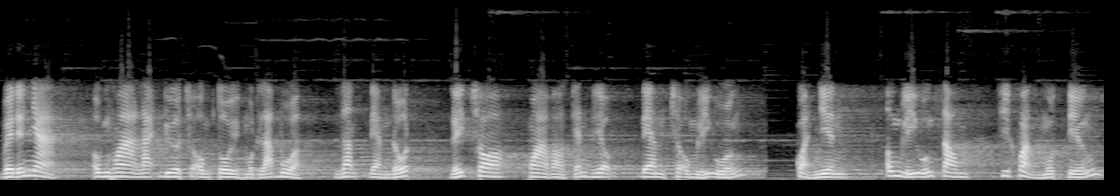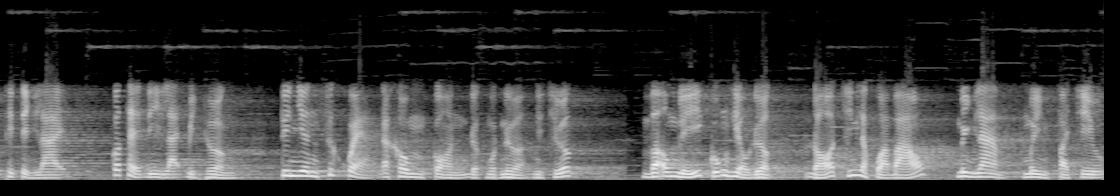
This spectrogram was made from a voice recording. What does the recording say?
Về đến nhà, ông Hoa lại đưa cho ông tôi một lá bùa, dặn đem đốt, lấy cho hòa vào chén rượu đem cho ông Lý uống. Quả nhiên, ông Lý uống xong chỉ khoảng một tiếng thì tỉnh lại, có thể đi lại bình thường. Tuy nhiên sức khỏe đã không còn được một nửa như trước. Và ông Lý cũng hiểu được đó chính là quả báo, mình làm mình phải chịu,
